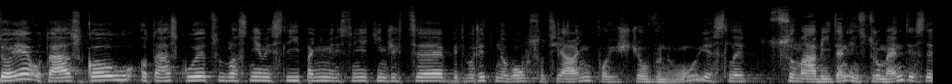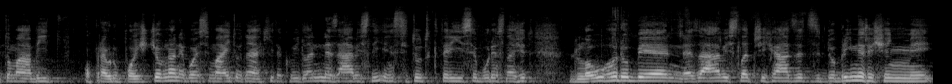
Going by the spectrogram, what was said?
To je otázkou. Otázkou je, co vlastně myslí paní ministrině tím, že chce vytvořit novou sociální pojišťovnu, jestli co má být ten instrument, jestli to má být opravdu pojišťovna, nebo jestli má jít o nějaký takovýhle nezávislý institut, který se bude snažit dlouhodobě nezávisle přicházet s dobrými řešeními,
